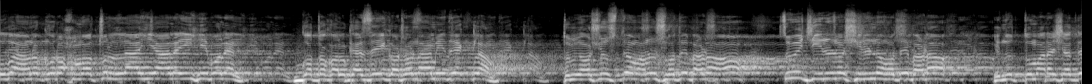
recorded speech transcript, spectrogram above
মুবারক রহমাতুল্লাহি আলাইহি বলেন গতকাল কাছে এই ঘটনা আমি দেখলাম, তুমি অসুস্থ মানুষ হতে পারো, তুমি জীর্ণ শীর্ণ হতে পারো কিন্তু তোমার সাথে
